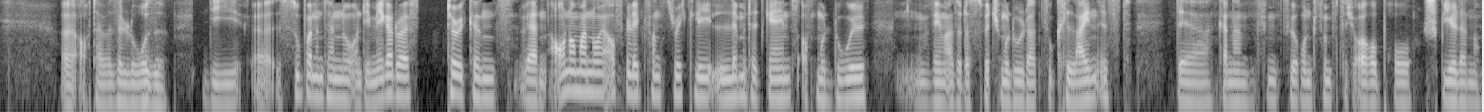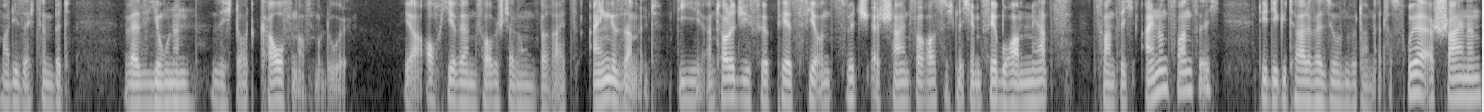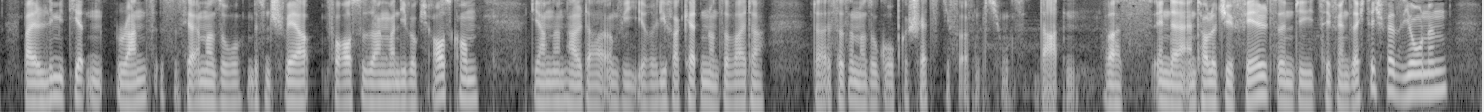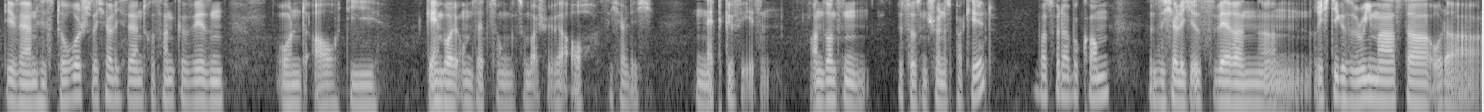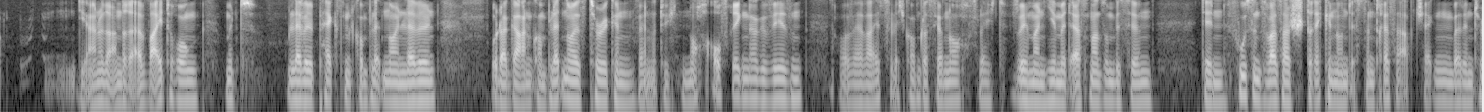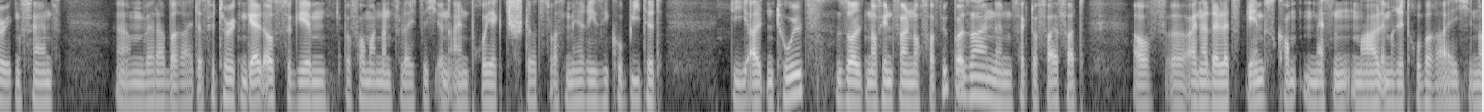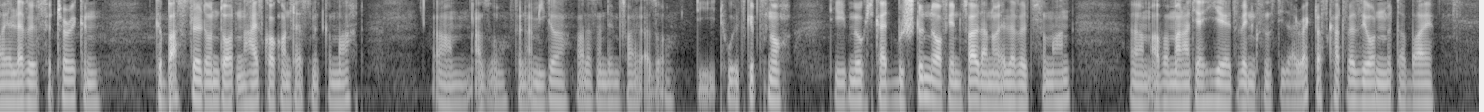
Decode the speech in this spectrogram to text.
Äh, auch teilweise lose. Die äh, Super Nintendo und die Mega Drive Turricans werden auch nochmal neu aufgelegt von Strictly Limited Games auf Modul. Wem also das Switch-Modul da zu klein ist, der kann dann für, rund 50 Euro pro Spiel dann nochmal die 16-Bit-Versionen sich dort kaufen auf Modul. Ja, auch hier werden Vorbestellungen bereits eingesammelt. Die Anthology für PS4 und Switch erscheint voraussichtlich im Februar, März 2021. Die digitale Version wird dann etwas früher erscheinen. Bei limitierten Runs ist es ja immer so ein bisschen schwer vorauszusagen, wann die wirklich rauskommen. Die haben dann halt da irgendwie ihre Lieferketten und so weiter. Da ist das immer so grob geschätzt, die Veröffentlichungsdaten. Was in der Anthology fehlt, sind die C64-Versionen. Die wären historisch sicherlich sehr interessant gewesen. Und auch die Gameboy-Umsetzung zum Beispiel wäre auch sicherlich nett gewesen. Ansonsten ist das ein schönes Paket, was wir da bekommen. Sicherlich ist, wäre ein, richtiges Remaster oder die ein oder andere Erweiterung mit Level-Packs mit komplett neuen Leveln Oder gar ein komplett neues Turrican wäre natürlich noch aufregender gewesen. Aber wer weiß, vielleicht kommt das ja noch. Vielleicht will man hiermit erstmal so ein bisschen den Fuß ins Wasser strecken und das Interesse abchecken bei den Turrican-Fans. Ähm, wer da bereit ist, für Turrican Geld auszugeben, bevor man dann vielleicht sich in ein Projekt stürzt, was mehr Risiko bietet. Die alten Tools sollten auf jeden Fall noch verfügbar sein, denn Factor 5 hat auf äh, einer der letzten Gamescom-Messen mal im Retro-Bereich neue Level für Turrican gebastelt und dort einen Highscore-Contest mitgemacht. Ähm, also für den Amiga war das in dem Fall. Also die Tools gibt es noch. Die Möglichkeit bestünde auf jeden Fall, da neue Levels zu machen. Ähm, aber man hat ja hier jetzt wenigstens die Director's Cut-Versionen mit dabei.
